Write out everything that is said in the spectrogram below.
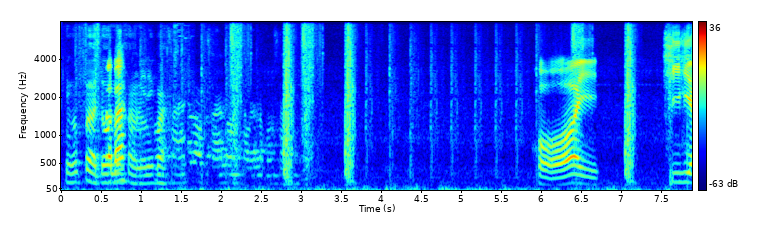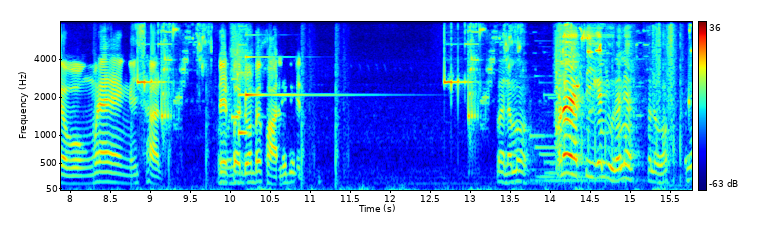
เดี๋ยวก็เปิดโดนไปปะ ฝั่งนี้ดีลกองว่า ซ้ายลองซ้ายลองซ้ายลองซ้าย โหยเฮียวงแม่งไอสัตว์ เด็ดเปิดโดนไปขวาเลยเด็ด เปิดแล้วโมก็น่าจะตีกันอยู่นะเนี่ยฮัลโหลเอ้ย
